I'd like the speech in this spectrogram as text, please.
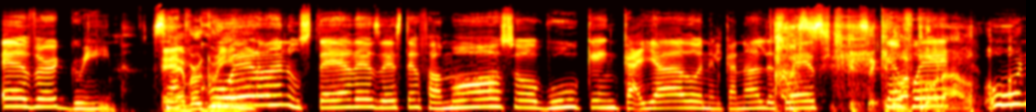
Evergreen. ¿Se Evergreen. acuerdan ustedes de este famoso buque encallado en el canal de Suez? Sí, que se que quedó fue atorado. un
